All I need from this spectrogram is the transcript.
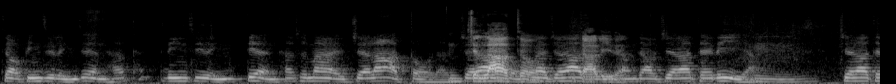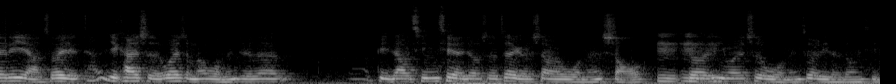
叫冰激凌店，它它冰激凌店它是卖 gelato 的、嗯 gelato 卖 gelato 利的地方叫 gelateria。嗯 gelateria，所以它一开始为什么我们觉得比较亲切，就是这个事儿我们熟，嗯嗯就因为是我们这里的东西，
